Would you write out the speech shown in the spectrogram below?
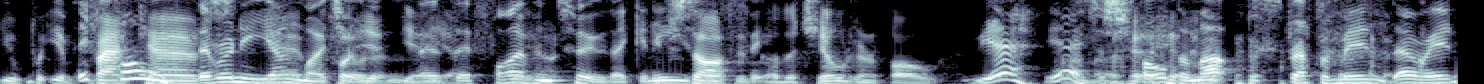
You'll put your They're back fold. out. They're only young, Yeah, my put your- children. yeah, they're, yeah, they're five yeah. and two. They can You've easily started- fit. The children fold. Yeah, yeah. Just fold them up, strap them in. They're in.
